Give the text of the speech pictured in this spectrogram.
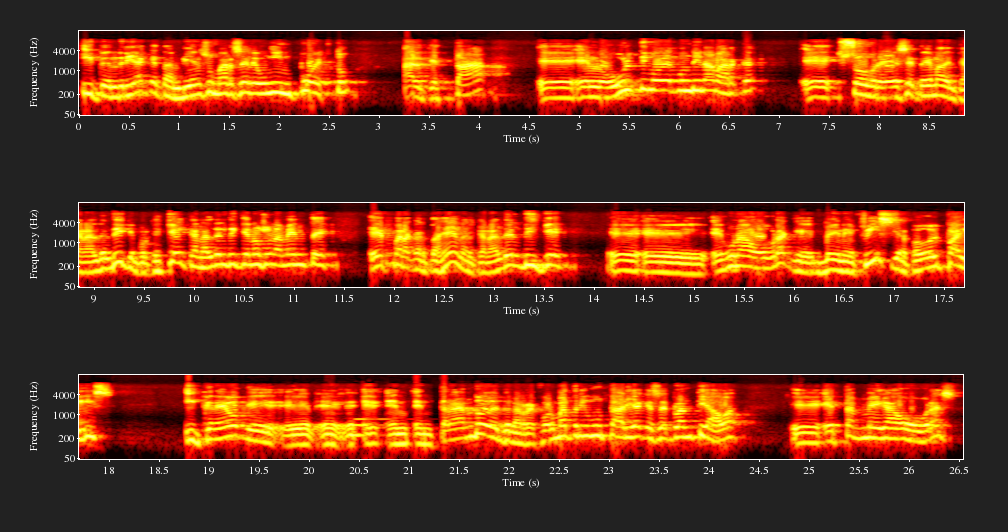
y tendría que también sumársele un impuesto al que está en lo último de Cundinamarca, eh, sobre ese tema del canal del dique, porque es que el canal del dique no solamente es para Cartagena, el canal del dique eh, eh, es una obra que beneficia a todo el país y creo que entrando desde la reforma tributaria que se planteaba, estas mega obras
